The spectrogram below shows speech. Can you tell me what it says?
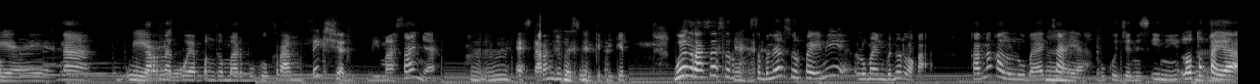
iya, iya. Nah, yeah, karena yeah. gue penggemar buku crime fiction di masanya, mm-hmm. eh sekarang juga sedikit-dikit, gue ngerasa sur- sebenarnya survei ini lumayan bener loh kak. Karena kalau lu baca mm. ya buku jenis ini, lo tuh mm. kayak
